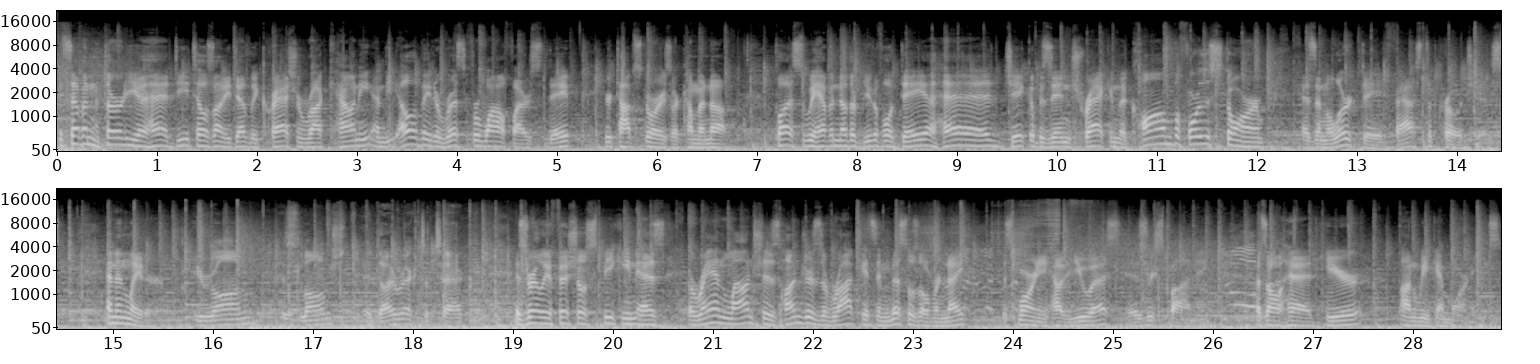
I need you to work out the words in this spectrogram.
At 7.30 ahead, details on a deadly crash in Rock County and the elevated risk for wildfires today. Your top stories are coming up. Plus, we have another beautiful day ahead. Jacob is in tracking the calm before the storm as an alert day fast approaches. And then later, Iran has launched a direct attack. Israeli officials speaking as Iran launches hundreds of rockets and missiles overnight. This morning, how the U.S. is responding. That's all ahead here on Weekend Mornings.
